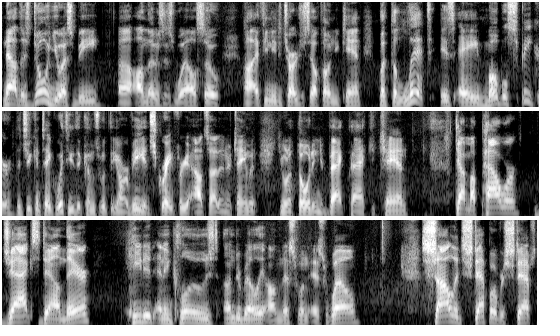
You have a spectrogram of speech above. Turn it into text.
Now there's dual USB uh, on those as well. So uh, if you need to charge your cell phone, you can. But the Lit is a mobile speaker that you can take with you that comes with the RV. It's great for your outside entertainment. You want to throw it in your backpack, you can. Got my power jacks down there, heated and enclosed underbelly on this one as well. Solid step over steps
